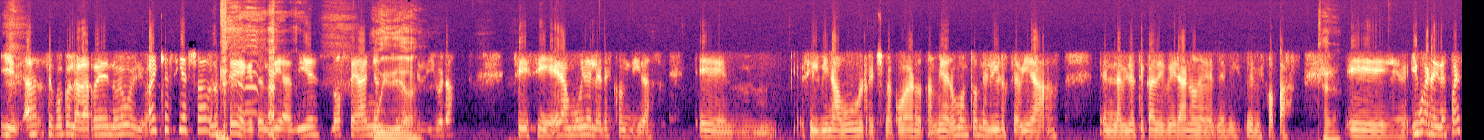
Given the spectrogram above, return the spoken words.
y hace poco lo agarré de nuevo y digo, ay, ¿qué hacía yo? No sé, que tendría 10, 12 años. Uy, Dios. libro. Sí, sí, era muy de leer escondidas eh, Silvina Bullrich, me acuerdo también, un montón de libros que había en la biblioteca de verano de, de, mis, papás. Eh, y bueno, y después,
